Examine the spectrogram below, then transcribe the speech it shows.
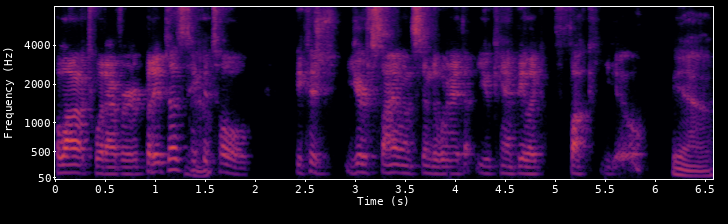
blocked, whatever, but it does take yeah. a toll because you're silenced in the way that you can't be like, fuck you. Yeah.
